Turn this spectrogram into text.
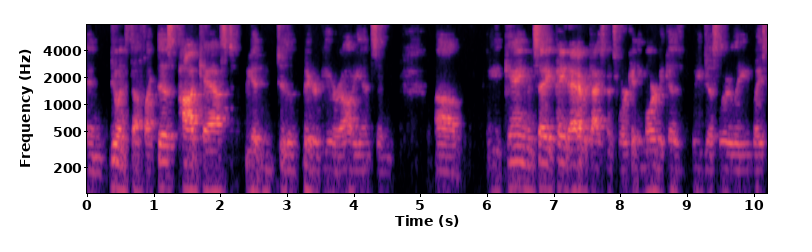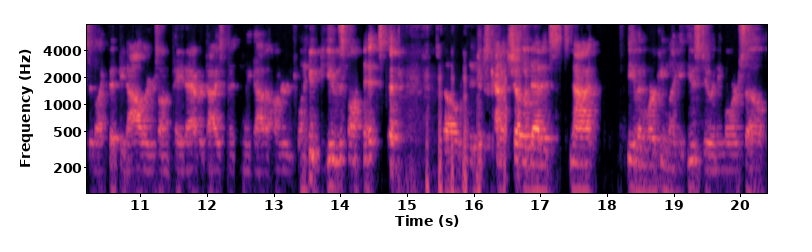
And doing stuff like this podcast, getting to the bigger viewer audience and uh, you can't even say paid advertisements work anymore because we just literally wasted like fifty dollars on a paid advertisement and we got 120 views on it. so it just kind of showed that it's not even working like it used to anymore. So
